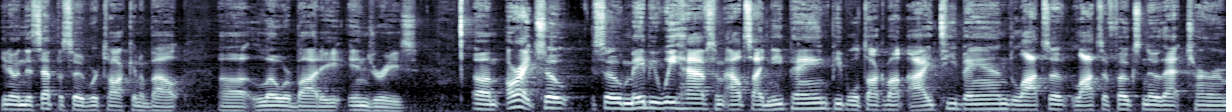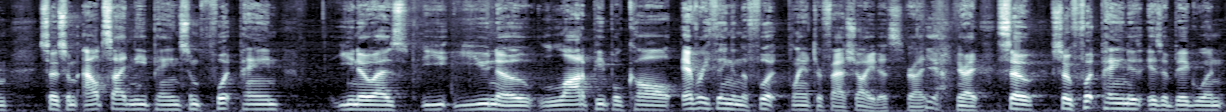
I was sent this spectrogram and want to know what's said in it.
you know, in this episode we're talking about uh, lower body injuries. Um, all right, so so maybe we have some outside knee pain. People will talk about IT band. Lots of lots of folks know that term. So some outside knee pain, some foot pain. You know, as you, you know, a lot of people call everything in the foot plantar fasciitis, right? Yeah. Right. So so foot pain is, is a big one,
